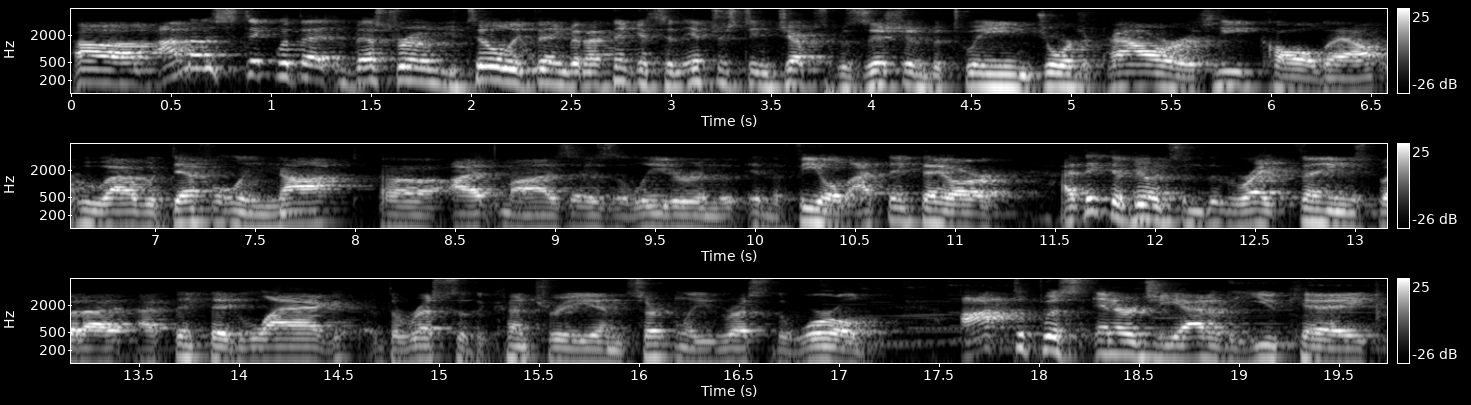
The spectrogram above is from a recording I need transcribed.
Uh, I'm going to stick with that investor-owned utility thing, but I think it's an interesting juxtaposition between Georgia Power, as he called out, who I would definitely not uh, itemize as a leader in the in the field. I think they are. I think they're doing some the right things, but I, I think they lag the rest of the country and certainly the rest of the world. Octopus Energy out of the UK,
